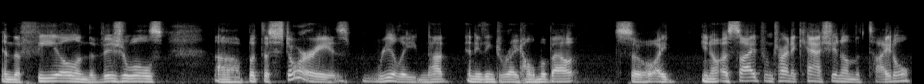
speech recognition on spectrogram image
and the feel and the visuals. Uh, but the story is really not anything to write home about. So I, you know, aside from trying to cash in on the title,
